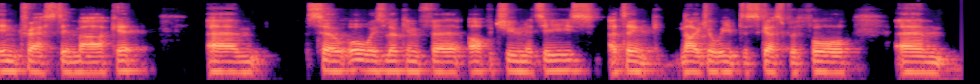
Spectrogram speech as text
interesting market. Um, so always looking for opportunities. I think Nigel, we've discussed before. Um,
